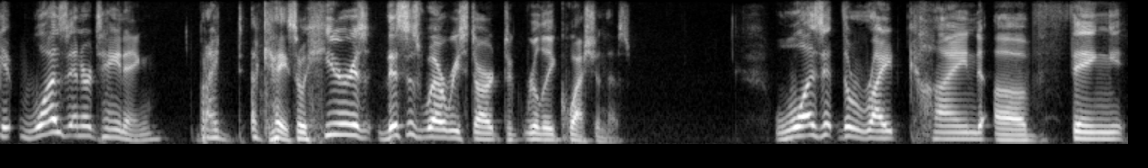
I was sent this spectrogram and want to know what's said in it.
it was entertaining. But I okay, so here is this is where we start to really question this. Was it the right kind of thing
